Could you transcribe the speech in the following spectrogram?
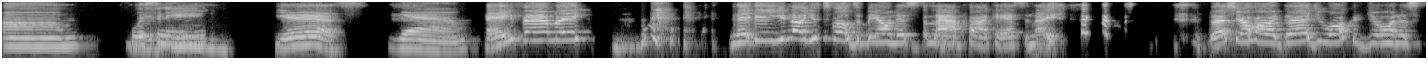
um, listening. Nadine. Yes. Yeah. Hey, family. Nadine, you know you're supposed to be on this live podcast tonight. Bless your heart. Glad you all could join us.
